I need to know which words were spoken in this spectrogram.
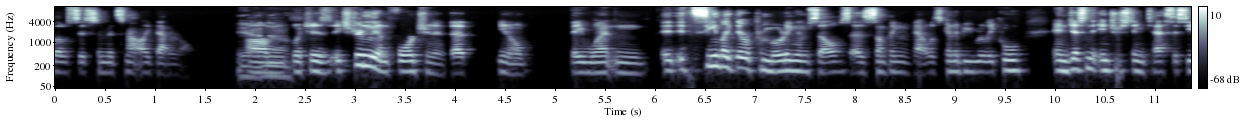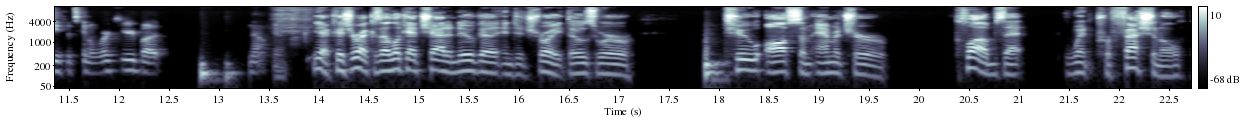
close system. It's not like that at all. Yeah, um, no. which is extremely unfortunate that, you know, they went and it, it seemed like they were promoting themselves as something that was going to be really cool and just an interesting test to see if it's going to work here. But no. Yeah, because you're right. Because I look at Chattanooga and Detroit; those were two awesome amateur clubs that went professional,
